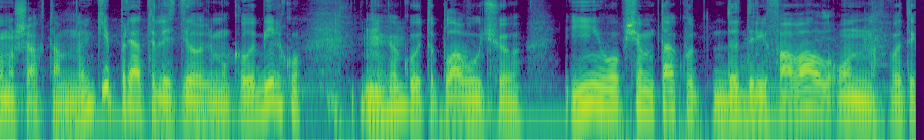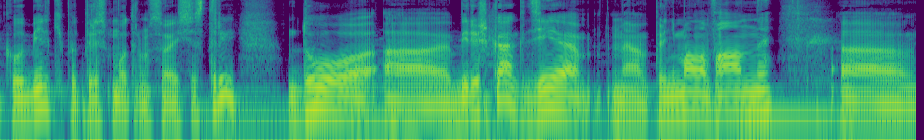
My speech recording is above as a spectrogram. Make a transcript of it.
В камышах там на реке прятали, сделали ему колыбельку Мгм. какую-то плавучую. И, в общем, так вот додрейфовал он в этой колыбельке под присмотром своей сестры до а, бережка, где а, принимала ванны. а,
